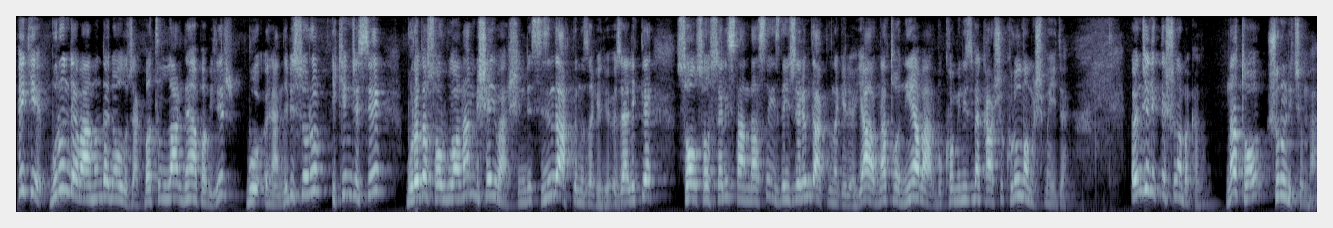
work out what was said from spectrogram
Peki bunun devamında ne olacak? Batılılar ne yapabilir? Bu önemli bir soru. İkincisi burada sorgulanan bir şey var. Şimdi sizin de aklınıza geliyor. Özellikle sol sosyalist standaslı izleyicilerim de aklına geliyor. Ya NATO niye var? Bu komünizme karşı kurulmamış mıydı? Öncelikle şuna bakalım. NATO şunun için var.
